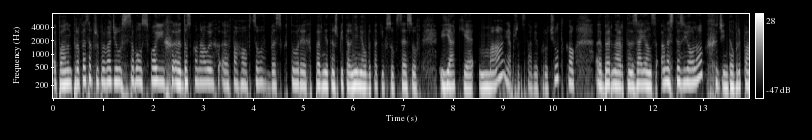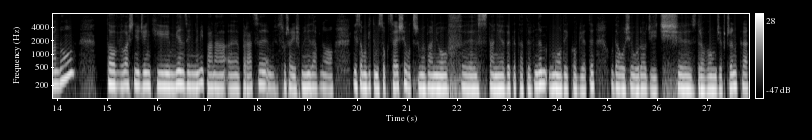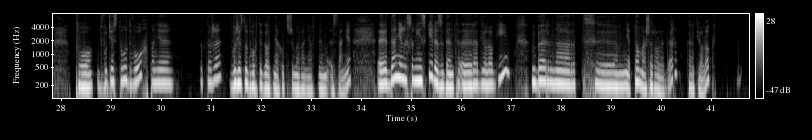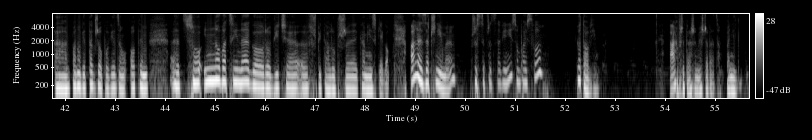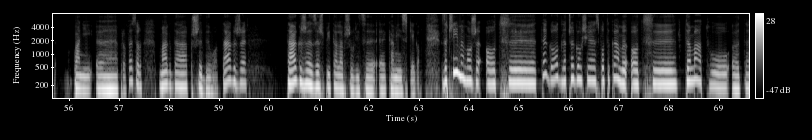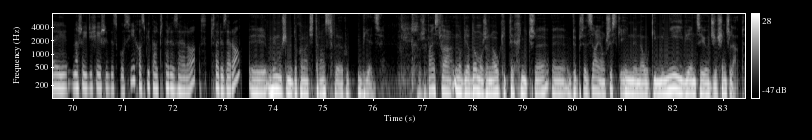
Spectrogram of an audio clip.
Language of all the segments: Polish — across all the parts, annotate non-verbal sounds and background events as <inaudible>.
Pan profesor przyprowadził z sobą swoich e, doskonałych e, fachowców, bez których pewnie ten szpital nie miałby takich sukcesów, jakie ma. Ja przedstawię króciutko. Bernard Zając, anestezjolog. Dzień dobry panu to właśnie dzięki między innymi Pana e, pracy słyszeliśmy niedawno o niesamowitym sukcesie, utrzymywaniu w stanie wegetatywnym młodej kobiety. Udało się urodzić e, zdrową dziewczynkę po 22, Panie doktorze? 22 tygodniach utrzymywania w tym stanie. E, Daniel Soliński, rezydent radiologii. Bernard, nie, Tomasz Roleder, kardiolog. Panowie także opowiedzą o tym, e, co innowacyjnego robicie e, w szpitalu przy Kamieńskiego. Ale zacznijmy. Wszyscy przedstawieni? Są Państwo gotowi? Ach, przepraszam jeszcze bardzo. Pani, pani e, profesor Magda przybyło. Także także ze szpitala przy ulicy e, Kamieńskiego. Zacznijmy może od e, tego, dlaczego się spotykamy, od e, tematu tej naszej dzisiejszej dyskusji, Hospital 4.0. My musimy dokonać transferu wiedzy. Proszę Państwa, no wiadomo, że nauki techniczne wyprzedzają wszystkie inne nauki mniej więcej o 10 lat.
